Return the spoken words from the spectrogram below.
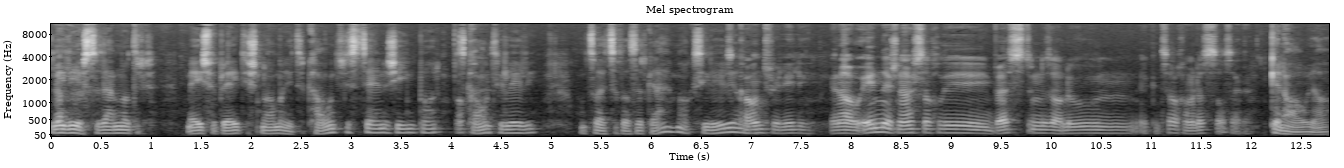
Lili ist zudem noch der meist verbreiteste Name in der Country-Szene scheinbar, das Country-Lili. Und so hat sich das ergeben, Maxi Lili. Country Lily. Genau, innen ist dann so ein bisschen Western Saloon, irgend so, kann man das so sagen? Genau, ja.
